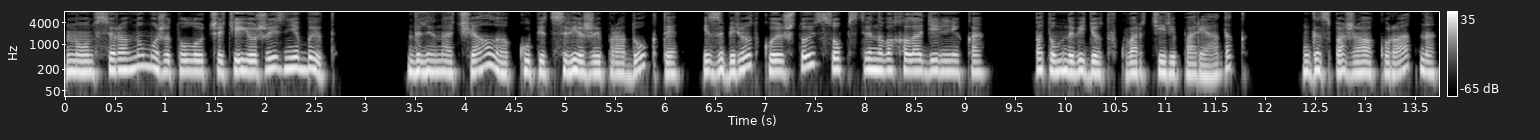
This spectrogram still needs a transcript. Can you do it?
Но он все равно может улучшить ее жизнь и быт. Для начала купит свежие продукты и заберет кое-что из собственного холодильника. Потом наведет в квартире порядок, Госпожа аккуратна,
